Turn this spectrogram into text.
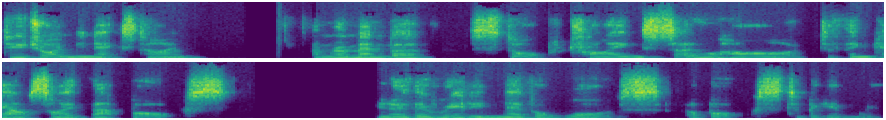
Do join me next time. And remember, stop trying so hard to think outside that box. You know, there really never was a box to begin with.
